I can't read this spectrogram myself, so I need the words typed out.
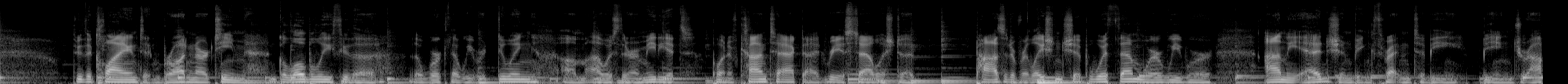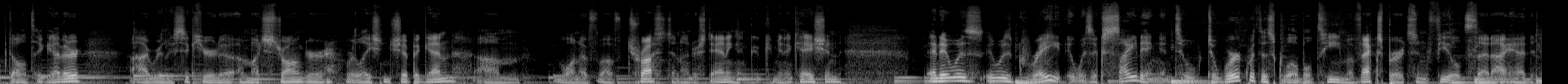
through the client and broaden our team globally through the, the work that we were doing. Um, I was their immediate point of contact. I had reestablished a positive relationship with them where we were on the edge and being threatened to be being dropped altogether. I really secured a, a much stronger relationship again, um, one of, of trust and understanding and good communication and it was it was great. It was exciting, and to to work with this global team of experts in fields that I had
